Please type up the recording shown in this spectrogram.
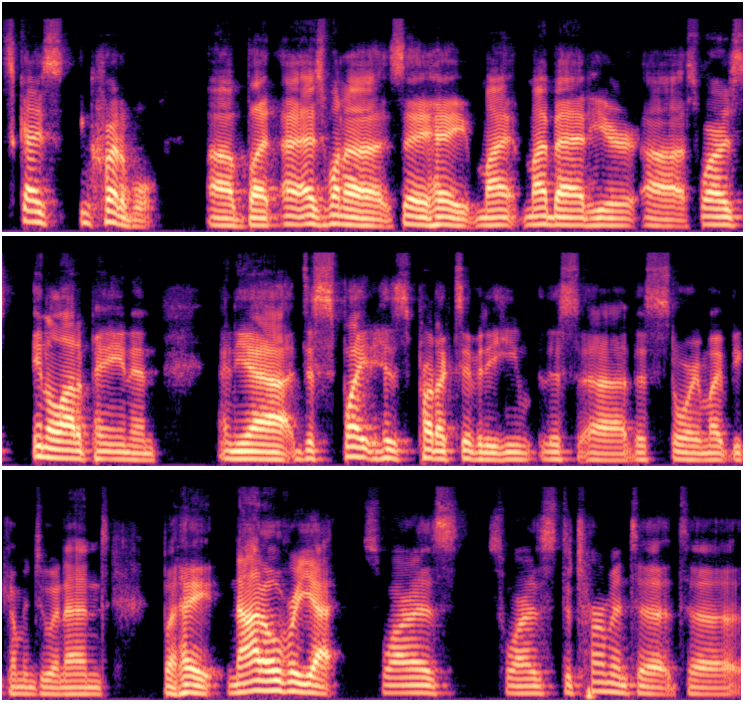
This guy's incredible. Uh, but I just want to say, hey, my my bad here. Uh, Suarez in a lot of pain, and and yeah, despite his productivity, he this uh, this story might be coming to an end. But hey, not over yet. Suarez Suarez determined to to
